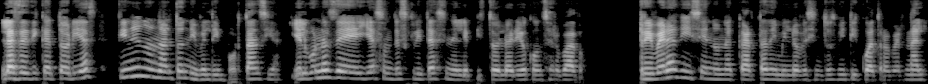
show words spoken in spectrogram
Las dedicatorias tienen un alto nivel de importancia, y algunas de ellas son descritas en el epistolario conservado. Rivera dice en una carta de 1924 a Bernal,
